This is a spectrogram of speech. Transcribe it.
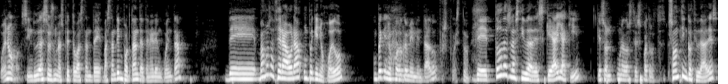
Bueno, sin duda eso es un aspecto bastante, bastante importante a tener en cuenta. De... Vamos a hacer ahora un pequeño juego. Un pequeño juego que me he inventado. Por supuesto. De todas las ciudades que hay aquí, que son 1, 2, 3, 4, son cinco ciudades,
